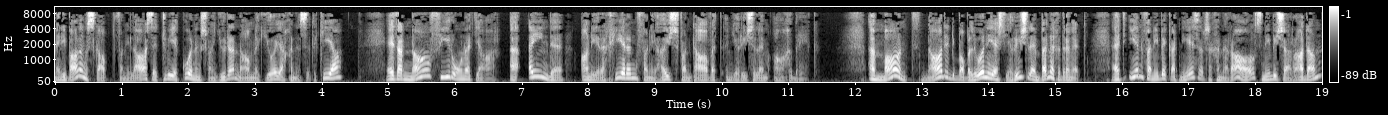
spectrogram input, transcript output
Met die ballingskap van die laaste twee konings van Juda, naamlik Jojagin en Sedekia, het daar na 400 jaar 'n einde aan die regering van die huis van Dawid in Jerusalem aangebreek. 'n Maand nadat die Babiloniërs Jerusalem binnengedring het, het een van Nebukadneser se generaals, Nebuzaradan,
